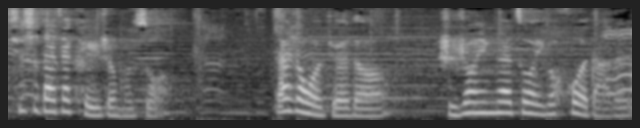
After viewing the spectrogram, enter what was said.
其实大家可以这么做，但是我觉得始终应该做一个豁达的人。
